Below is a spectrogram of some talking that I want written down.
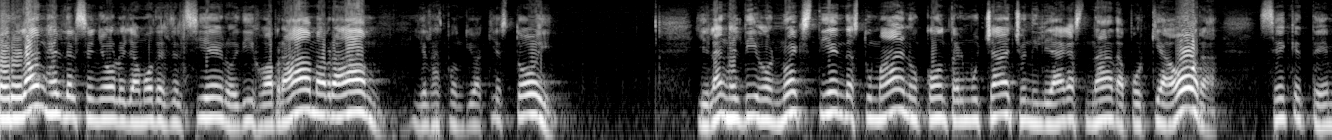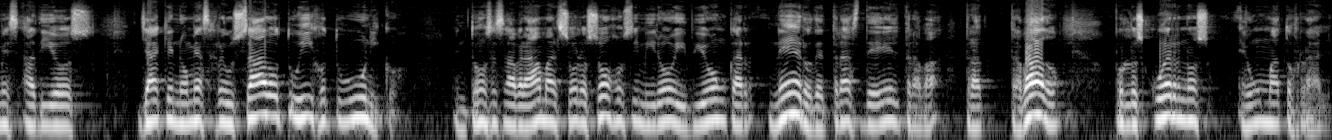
Pero el ángel del Señor lo llamó desde el cielo y dijo, Abraham, Abraham. Y él respondió, aquí estoy. Y el ángel dijo, no extiendas tu mano contra el muchacho ni le hagas nada, porque ahora sé que temes a Dios, ya que no me has rehusado tu hijo, tu único. Entonces Abraham alzó los ojos y miró y vio un carnero detrás de él trabado por los cuernos en un matorral.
